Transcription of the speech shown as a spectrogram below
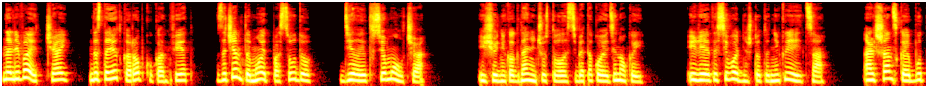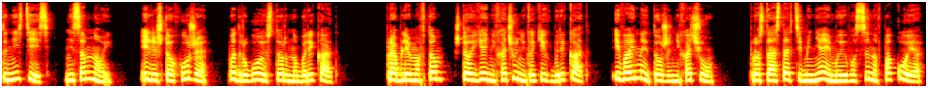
Наливает чай, достает коробку конфет, зачем-то моет посуду, делает все молча. Еще никогда не чувствовала себя такой одинокой. Или это сегодня что-то не клеится? Альшанская будто не здесь, не со мной. Или, что хуже, по другую сторону баррикад. Проблема в том, что я не хочу никаких баррикад. И войны тоже не хочу. Просто оставьте меня и моего сына в покое.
